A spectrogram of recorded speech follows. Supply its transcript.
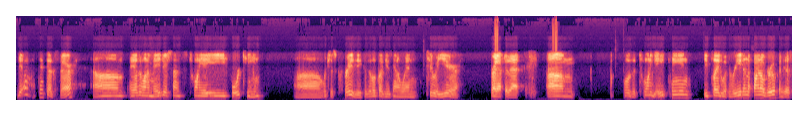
Yeah, I think that's fair. Um, he hasn't won a major since 2014, uh, which is crazy because it looked like he was going to win two a year right after that. Um, what was it, 2018? He played with Reed in the final group and just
